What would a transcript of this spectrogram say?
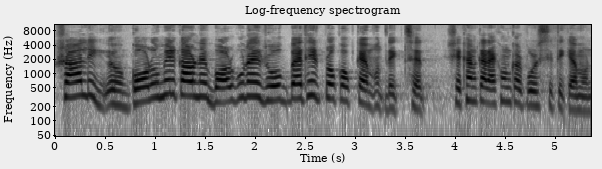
শাহ আলী, গরমের কারণে বরগুনায় রোগ ব্যাধির প্রকোপ কেমন দেখছেন? সেখানকার এখনকার পরিস্থিতি কেমন?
